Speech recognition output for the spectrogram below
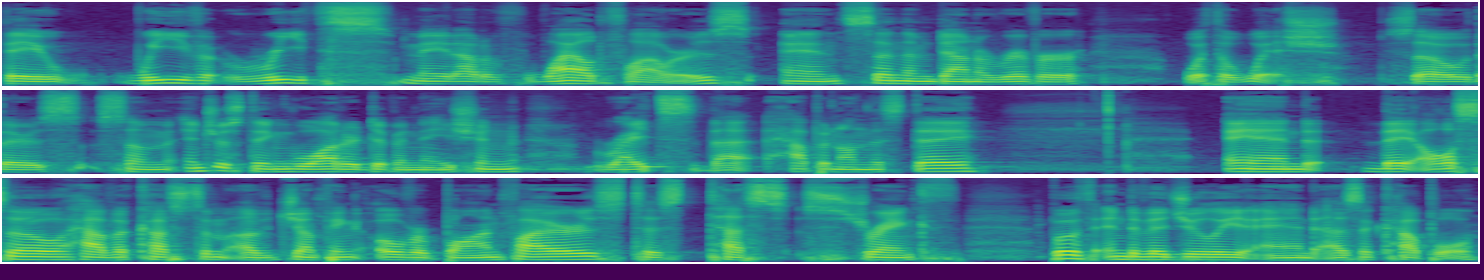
they weave wreaths made out of wildflowers and send them down a river with a wish. So there's some interesting water divination rites that happen on this day. And they also have a custom of jumping over bonfires to test strength, both individually and as a couple.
